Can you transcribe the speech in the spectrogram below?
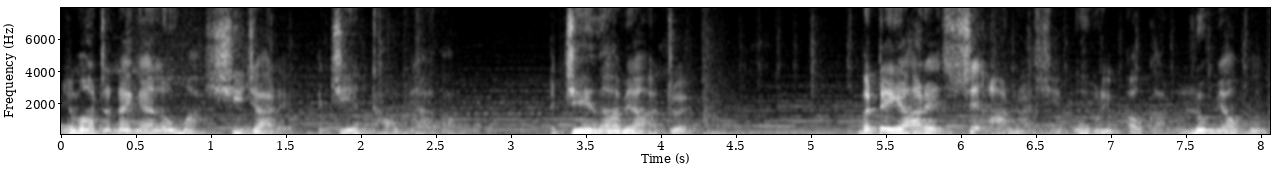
မြန်မာတနိုင်ငံလုံးမှာရှိကြတဲ့အကျဉ်းထောင်များကအကျဉ်းသားများအတွက် မတရားတဲ့စစ်အာဏာရှင်ဥပဒေအောက်ကလွတ်မြောက်ဖို့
